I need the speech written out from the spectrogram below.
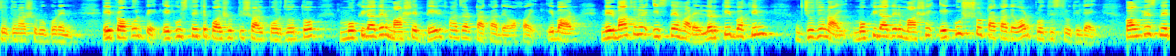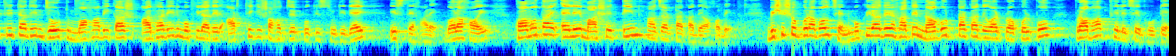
যোজনা শুরু করেন। এই প্রকল্পে একুশ থেকে পঁয়ষট্টি সাল পর্যন্ত মহিলাদের মাসে দেড় হাজার টাকা দেওয়া হয়। এবার নির্বাচনের ইস্তেহারে লড়কি ওয়াকিন যোজনায় মহিলাদের মাসে একুশশো টাকা দেওয়ার প্রতিশ্রুতি দেয়। কংগ্রেস নেতৃত্বাধীন জোট মহাবিকাশ আঘাড়ির মহিলাদের আর্থিক সাহায্যের প্রতিশ্রুতি দেয় ইস্তেহারে বলা হয়, ক্ষমতায় এলে মাসে তিন হাজার টাকা দেওয়া হবে। বিশেষজ্ঞরা বলছেন, মহিলাদের হাতে নগদ টাকা দেওয়ার প্রকল্প প্রভাব ফেলেছে ভোটে।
